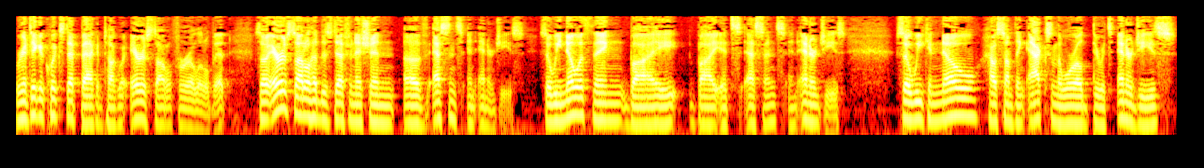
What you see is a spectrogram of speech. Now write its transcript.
we're going to take a quick step back and talk about Aristotle for a little bit. So Aristotle had this definition of essence and energies. So we know a thing by by its essence and energies. So we can know how something acts in the world through its energies.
